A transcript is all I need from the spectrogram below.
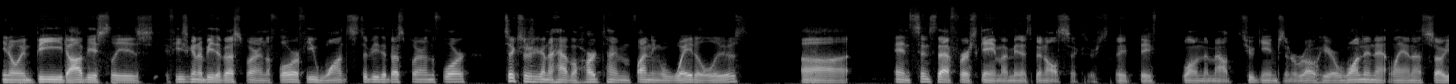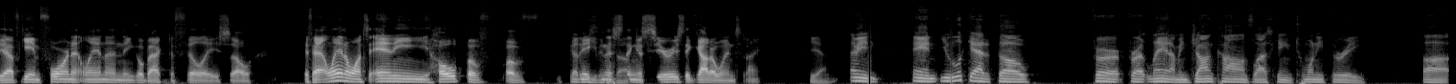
You know, Embiid obviously is if he's going to be the best player on the floor, if he wants to be the best player on the floor, Sixers are going to have a hard time finding a way to lose. Uh, and since that first game, I mean, it's been all Sixers. They they've blown them out two games in a row here, one in Atlanta. So you have game four in Atlanta, and then you go back to Philly. So if Atlanta wants any hope of of making this thing a series, they got to win tonight. Yeah, I mean, And you look at it though, for for Atlanta. I mean, John Collins last game twenty three, uh,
